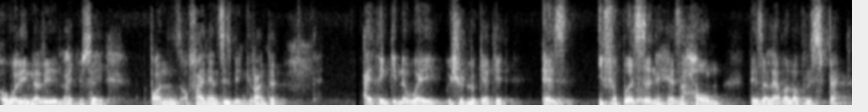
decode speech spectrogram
willy nilly, like you say, bonds or finance is being granted, I think in a way we should look at it as if a person has a home, there's a level of respect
